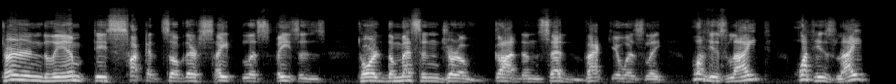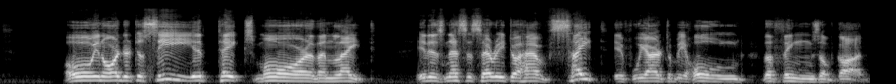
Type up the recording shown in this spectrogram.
turned the empty sockets of their sightless faces toward the messenger of God and said vacuously, What is light? What is light? Oh, in order to see, it takes more than light. It is necessary to have sight if we are to behold the things of God.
